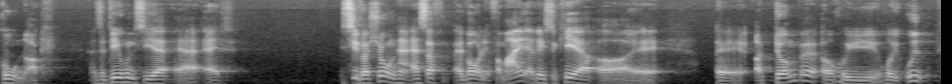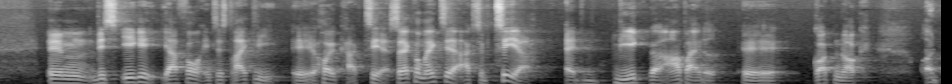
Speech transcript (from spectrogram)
god nok. Altså det, hun siger, er, at situationen her er så alvorlig for mig, at jeg risikerer at, øh, øh, at dumpe og ryge, ryge ud, øh, hvis ikke jeg får en tilstrækkelig øh, høj karakter. Så jeg kommer ikke til at acceptere, at vi ikke gør arbejdet øh, godt nok. Og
